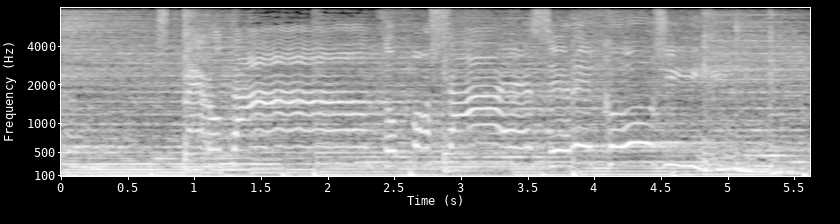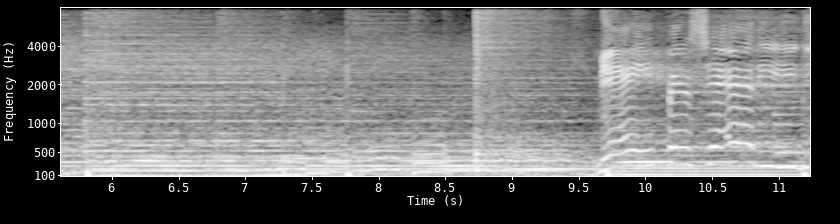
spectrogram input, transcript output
spero tanto possa essere così. Miei pensieri dicono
